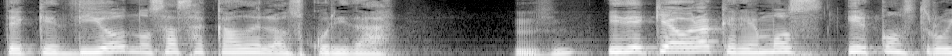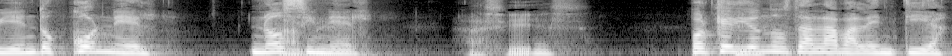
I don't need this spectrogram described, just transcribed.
de que Dios nos ha sacado de la oscuridad y de que ahora queremos ir construyendo con Él, no sin Él, Así es. porque Dios nos da la valentía.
